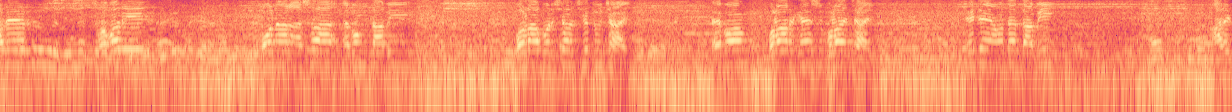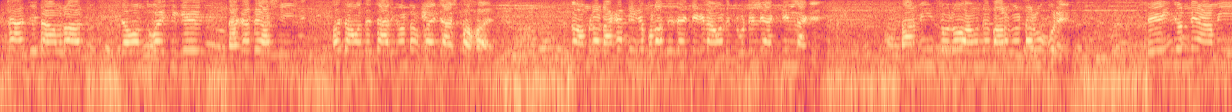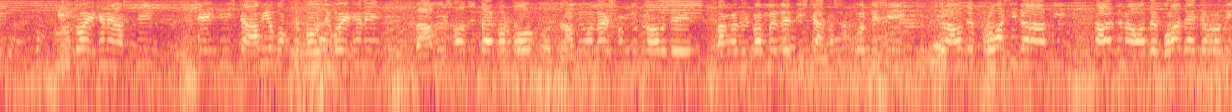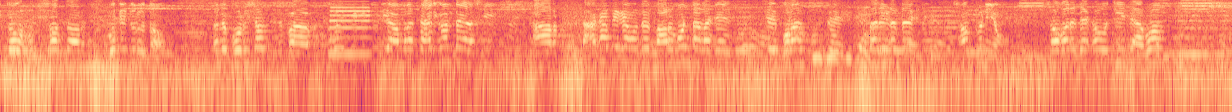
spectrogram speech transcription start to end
আমাদের সবারই মনার আশা এবং দাবি, বলা বরিশাল সেতু চাই এবং বলার গ্যাস বলা চাই। এটাই আমাদের দাবি। আরেকটা যেটা আমরা যেমন দুবাই থেকে ঢাকাতে আসি, হয়তো আমাদের চার ঘণ্টার ফ্লাইটে আসতে হয়। কিন্তু আমরা ঢাকা থেকে বলাতে যাইতে গেলে আমাদের টোটালি একদিন লাগে। তার মিনস হলো আমাদের বারো ঘণ্টার উপরে। তো এই জন্যে আমি দ্রুত এখানে আসছি। সেই জিনিসটা আমিও বক্তব্য দেবো এখানে বা আমিও সহযোগিতা করব। আমি ওনার সংযুক্ত হবে যে বাংলাদেশ গভর্নমেন্টের দৃষ্টি আকর্ষণ করতেছি আমাদের প্রবাসী যারা আছি, তারা যেন আমাদের বলা যায় যে অতি সত্তর, অতি দ্রুত। তাহলে বরিশাল যদি আমরা চার ঘন্টায় আসি, আর ঢাকা থেকে আমাদের বারো ঘণ্টা লাগে, সেই বলা বুঝতে তাহলে এটা তো একটু সবারই দেখা উচিত এবং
